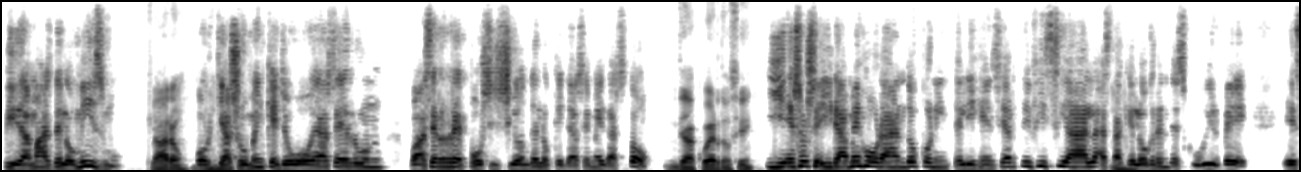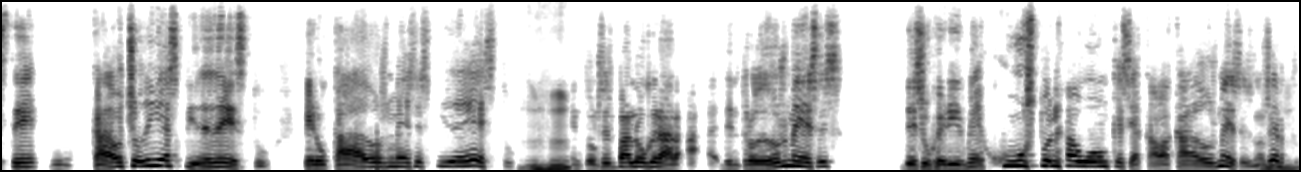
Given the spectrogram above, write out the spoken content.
pida más de lo mismo. Claro. Porque asumen que yo voy a hacer un, voy a hacer reposición de lo que ya se me gastó. De acuerdo, sí. Y eso se irá mejorando con inteligencia artificial hasta que logren descubrir, ve, este, mm, cada ocho días pide de esto, pero cada dos meses pide esto. Entonces va a lograr, dentro de dos meses, de sugerirme justo el jabón que se acaba cada dos meses, ¿no es cierto?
